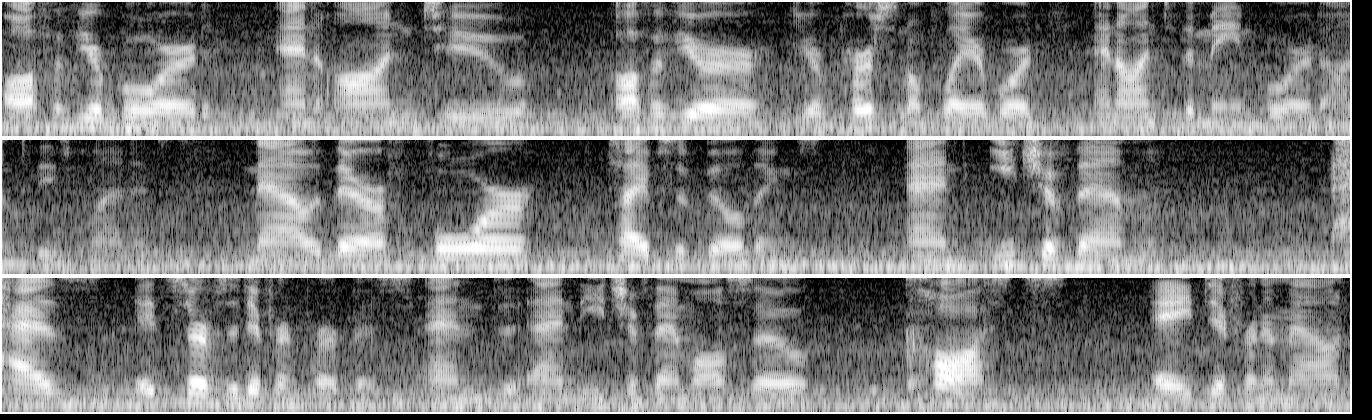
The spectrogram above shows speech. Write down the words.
off of your board and onto off of your your personal player board and onto the main board onto these planets. Now there are four types of buildings and each of them has it serves a different purpose and and each of them also costs a different amount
